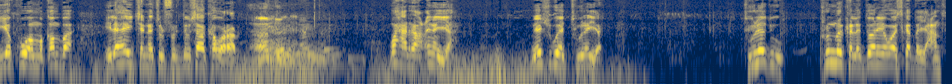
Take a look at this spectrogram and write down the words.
iyo kuwa maqanba. Ilaahay jannatulfirdowsaha ka waraabay waxaan raacinayaa meeshu waa tuulo yar tuuladu run marka la doonaya waa iska dayacanta.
